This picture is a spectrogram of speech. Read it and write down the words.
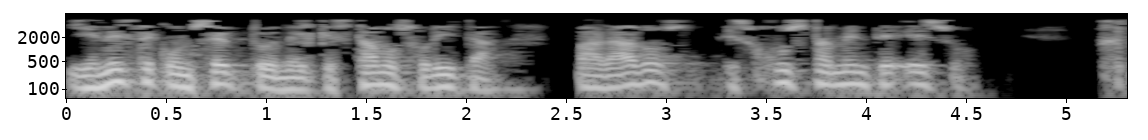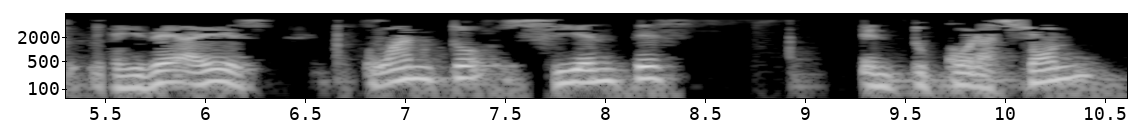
Y en este concepto en el que estamos ahorita parados es justamente eso. La idea es cuánto sientes en tu corazón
